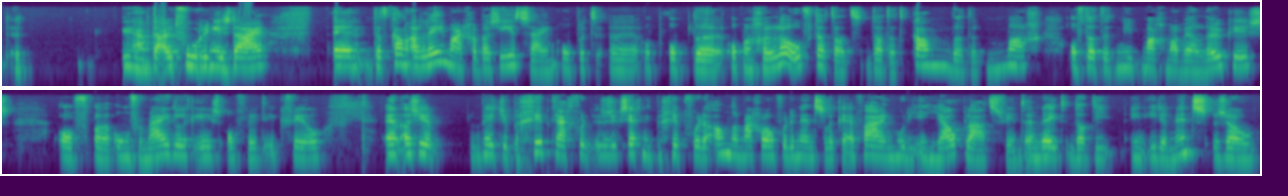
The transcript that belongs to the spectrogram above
de- ja, de uitvoering is daar. En dat kan alleen maar gebaseerd zijn op, het, eh, op, op, de, op een geloof dat, dat, dat het kan, dat het mag, of dat het niet mag, maar wel leuk is, of eh, onvermijdelijk is, of weet ik veel. En als je een beetje begrip krijgt, voor, dus ik zeg niet begrip voor de ander, maar gewoon voor de menselijke ervaring, hoe die in jou plaatsvindt, en weet dat die in ieder mens zo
